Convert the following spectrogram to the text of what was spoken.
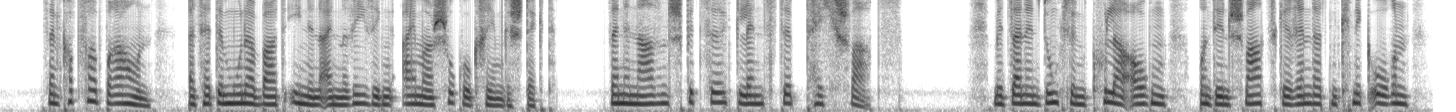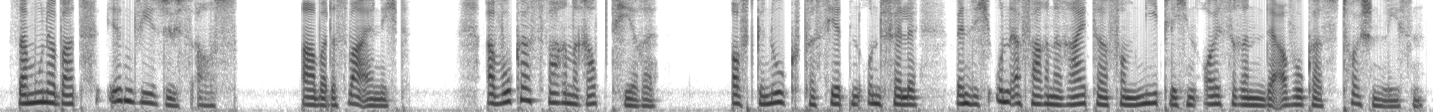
Sein Kopf war braun, als hätte Munabad ihn in einen riesigen Eimer Schokocreme gesteckt. Seine Nasenspitze glänzte pechschwarz. Mit seinen dunklen Kulleraugen und den schwarz geränderten Knickohren sah Munabad irgendwie süß aus. Aber das war er nicht. Avokas waren Raubtiere. Oft genug passierten Unfälle, wenn sich unerfahrene Reiter vom niedlichen Äußeren der Avokas täuschen ließen.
